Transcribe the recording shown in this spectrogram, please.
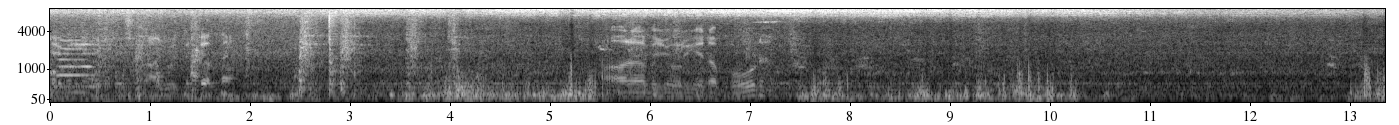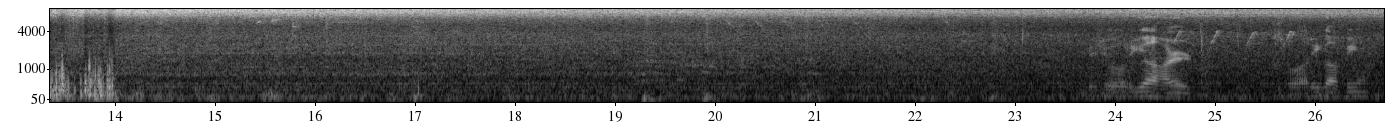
ਜੇ ਬੰਨੇ ਸਟੇਸ਼ਨ ਆ ਜੋ ਇੱਧਰ ਚੱਲਦੇ ਹਾਂ ਔਰ ਬਜੋਰੀਆ ਦਾ ਬੋਰਡ हल्ट सवारी काफ़ी है।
